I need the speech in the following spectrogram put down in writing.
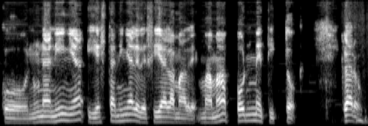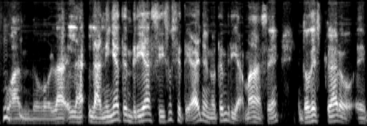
con una niña y esta niña le decía a la madre, mamá, ponme TikTok. Claro, cuando la, niña tendría seis o siete años, no tendría más. ¿eh? Entonces, claro, eh,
